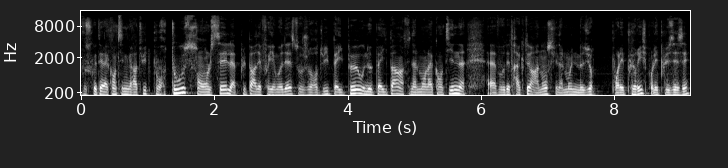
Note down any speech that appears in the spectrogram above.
Vous souhaitez la cantine gratuite pour tous. On le sait, la plupart des foyers modestes aujourd'hui payent peu ou ne payent pas hein, finalement la cantine. Euh, vos détracteurs annoncent finalement une mesure pour les plus riches, pour les plus aisés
